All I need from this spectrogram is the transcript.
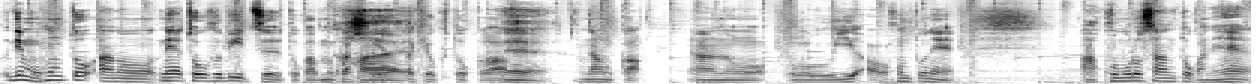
でも本当あのね豆腐ビーツとか昔やった曲とか、えなんかあのおいや本当ねあ小室さんとかね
